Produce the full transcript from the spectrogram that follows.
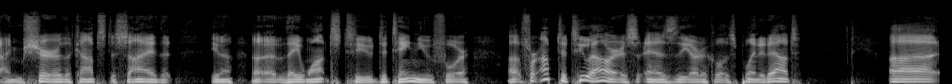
I'm sure the cops decide that you know uh, they want to detain you for uh, for up to two hours, as the article has pointed out. Uh,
